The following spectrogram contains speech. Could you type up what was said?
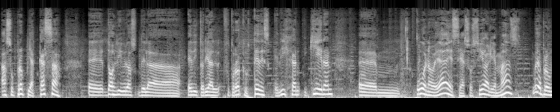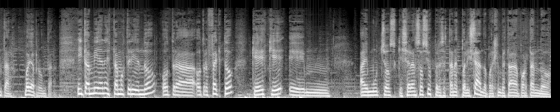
a su propia casa eh, dos libros de la editorial Futurock que ustedes elijan y quieran. Em, ¿Hubo novedades? ¿Se asoció a alguien más? Voy a preguntar, voy a preguntar. Y también estamos teniendo otra, otro efecto, que es que em, hay muchos que ya eran socios, pero se están actualizando. Por ejemplo, estaban aportando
